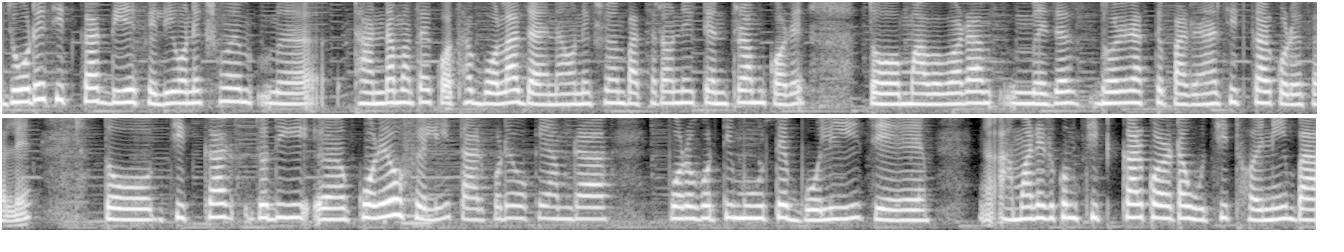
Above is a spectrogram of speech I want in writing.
জোরে চিৎকার দিয়ে ফেলি, অনেক সময় ঠান্ডা মাথায় কথা বলা যায় না। অনেক সময় বাচ্চারা অনেক টেন্ট্রাম করে। তো মা বাবারা মেজাজ ধরে রাখতে পারে না, চিৎকার করে ফেলে। তো চিৎকার যদি করেও ফেলি, তারপরে ওকে আমরা পরবর্তী মুহূর্তে বলি যে, আমার এরকম চিৎকার করাটা উচিত হয়নি বা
